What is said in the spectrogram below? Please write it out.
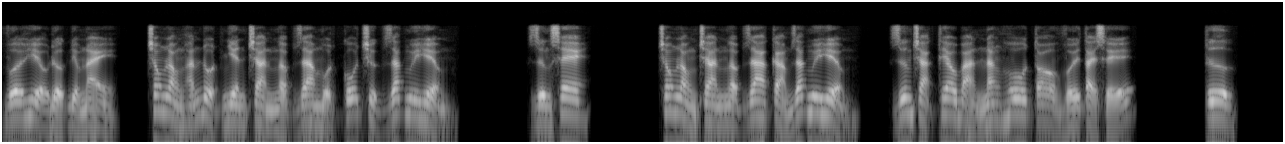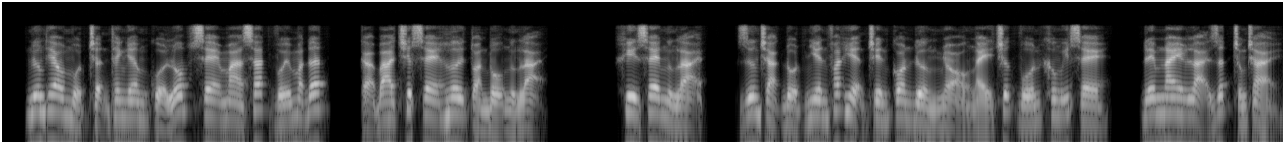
Vừa hiểu được điểm này, trong lòng hắn đột nhiên tràn ngập ra một cỗ trực giác nguy hiểm. Dừng xe. Trong lòng tràn ngập ra cảm giác nguy hiểm, Dương Trạc theo bản năng hô to với tài xế. Tư nương theo một trận thanh âm của lốp xe ma sát với mặt đất cả ba chiếc xe hơi toàn bộ ngừng lại khi xe ngừng lại dương trạc đột nhiên phát hiện trên con đường nhỏ ngày trước vốn không ít xe đêm nay lại rất trống trải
